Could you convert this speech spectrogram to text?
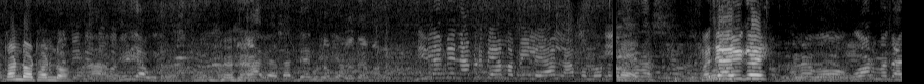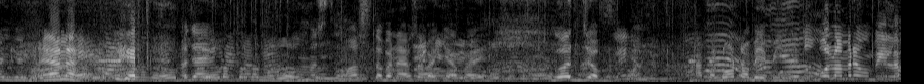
ઠંડો ઠંડો હા વીડિયા ઉતરે આવ્યા તાર બેન વીડિયા ઉતરે મજા આવી ગઈ ઓર મજા આવી ગઈ હે ને મજા આવી બહુ મસ્ત મસ્ત બનાવ્યો છે બાકી આ ભાઈ ગજબ આખો લોટો બે પી લે બોલો મરે હું પી લો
